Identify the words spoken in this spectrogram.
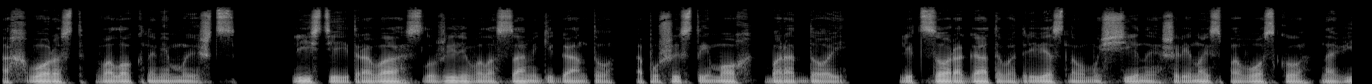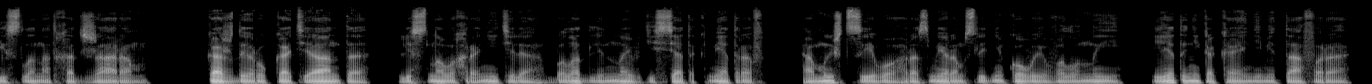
а хворост — волокнами мышц. Листья и трава служили волосами гиганту, а пушистый мох — бородой. Лицо рогатого древесного мужчины шириной с повозку нависло над Хаджаром. Каждая рука Тианта, лесного хранителя, была длиной в десяток метров, а мышцы его размером с ледниковые валуны, и это никакая не метафора.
